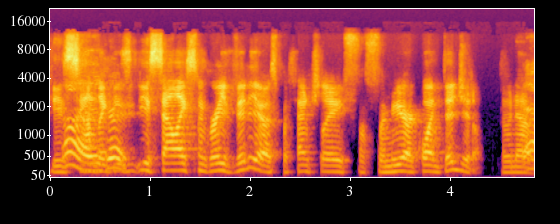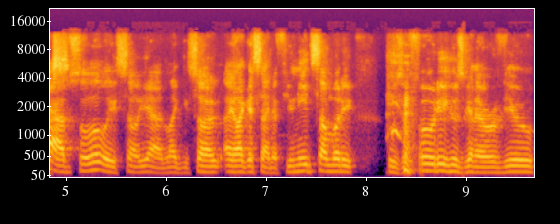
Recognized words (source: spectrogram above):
these No, sound like agree. these, these sound like some great videos potentially for, for New York One Digital. Who knows? yeah, absolutely. So yeah, like so, like I said, if you need somebody who's a foodie who's going to review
